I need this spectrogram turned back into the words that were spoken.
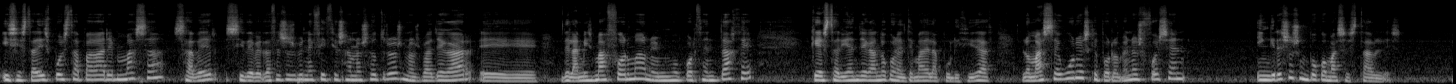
y si está dispuesta a pagar en masa, saber si de verdad esos beneficios a nosotros nos va a llegar eh, de la misma forma o en el mismo porcentaje que estarían llegando con el tema de la publicidad. Lo más seguro es que por lo menos fuesen ingresos un poco más estables.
